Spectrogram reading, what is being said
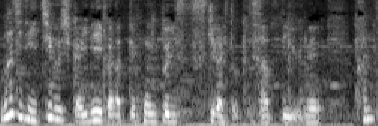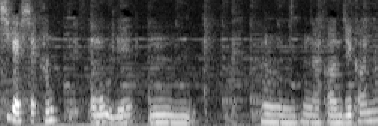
マジで一部しかいねえからって本当に好きな人ってさっていうね、勘違いしちゃかんって思うね。うん。うん、こんな感じかな。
